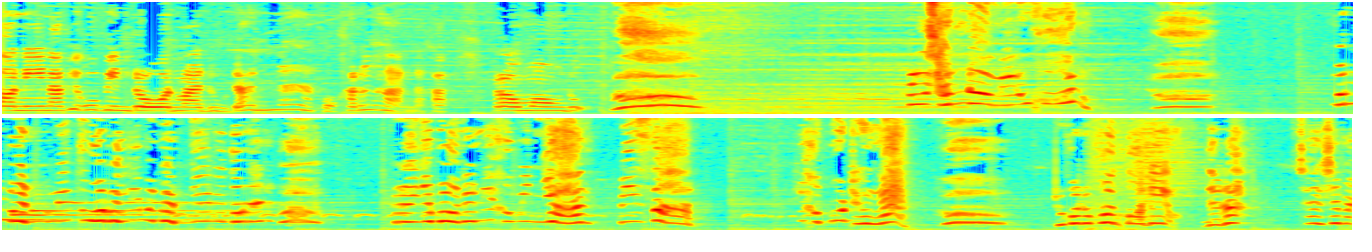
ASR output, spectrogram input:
ตอนนี้นะ พี่กูบินโดรนมาดูด้านหน้าของคฤหาสน์นะคะ เรามองดูดูชั้นหนึ่งนี่ทุกคน มันเหมือนมีตัวอะไรที่มันแบบยืนอยู่ตรงนั้นหรือจะบอกนะนี่คือวิญญาณปีศาจที่เขาพูดถึงอะทุกคนทุกคนตอนนี้ เดี๋ยวนะใช่ใช่ไหม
